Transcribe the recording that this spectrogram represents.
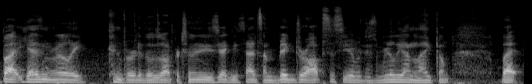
but he hasn't really converted those opportunities yet. He's had some big drops this year, which is really unlike him. But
